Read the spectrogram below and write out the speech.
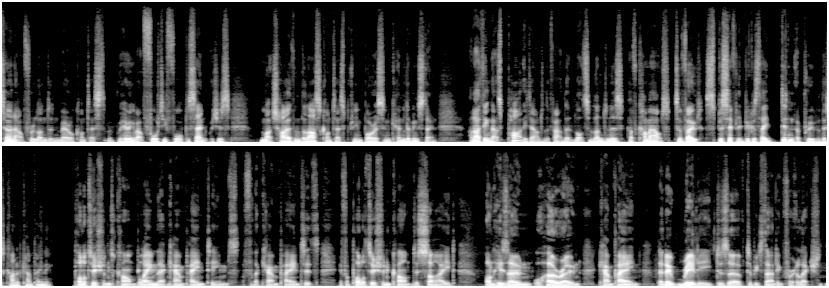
turnout for a London mayoral contest. We're hearing about 44%, which is much higher than the last contest between Boris and Ken Livingstone. And I think that's partly down to the fact that lots of Londoners have come out to vote specifically because they didn't approve of this kind of campaigning. Politicians can't blame their campaign teams for the campaigns. It's if a politician can't decide on his own or her own campaign, they don't really deserve to be standing for election.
